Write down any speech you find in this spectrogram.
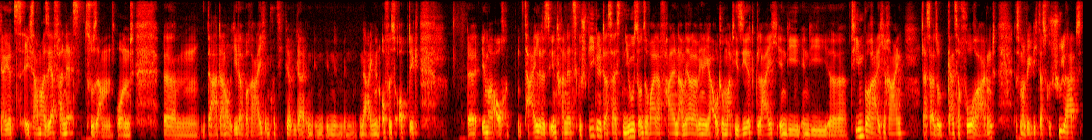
ja jetzt, ich sag mal, sehr vernetzt zusammen. Und ähm, da hat dann auch jeder Bereich im Prinzip ja wieder in, in, in, in der eigenen Office-Optik äh, immer auch Teile des Intranets gespiegelt. Das heißt, News und so weiter fallen da mehr oder weniger automatisiert gleich in die, in die äh, Teambereiche rein. Das ist also ganz hervorragend, dass man wirklich das Gefühl hat,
